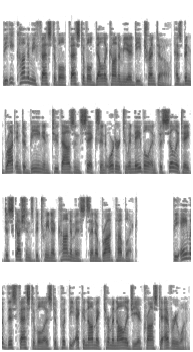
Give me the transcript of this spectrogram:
The Economy Festival, Festival dell'Economia di Trento has been brought into being in 2006 in order to enable and facilitate discussions between economists and a broad public. The aim of this festival is to put the economic terminology across to everyone.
